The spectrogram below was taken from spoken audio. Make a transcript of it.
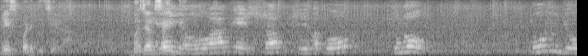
प्लीज़ पढ़ दीजिएगा। भजन संहिता के सब सेवकों सुनो। तुम जो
